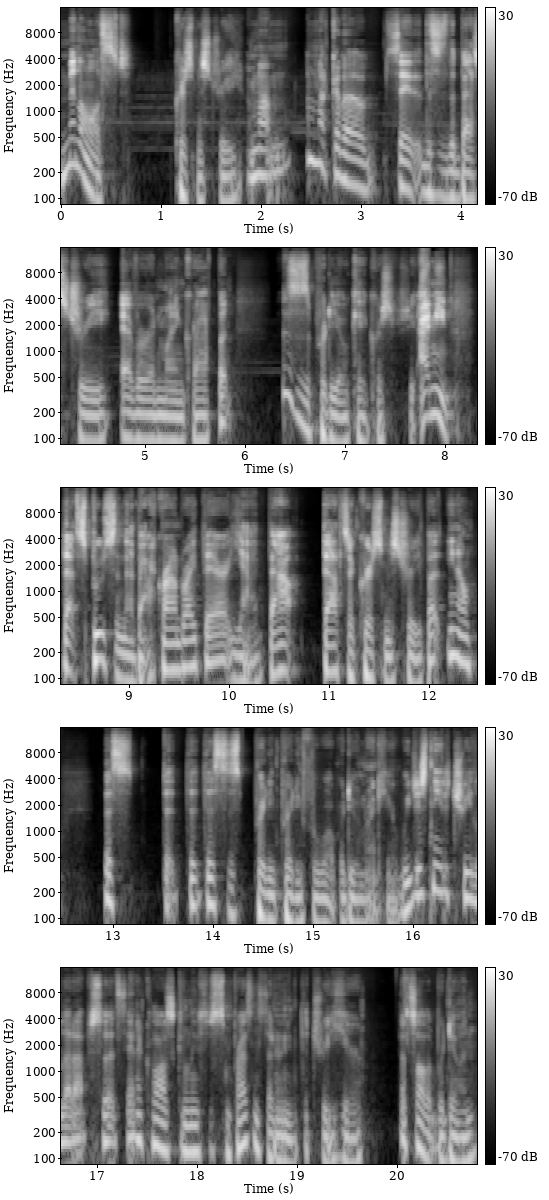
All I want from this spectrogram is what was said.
minimalist Christmas tree. I'm not I'm not gonna say that this is the best tree ever in Minecraft, but this is a pretty okay Christmas tree. I mean, that spruce in the background right there, yeah, that that's a Christmas tree. But you know, this th th this is pretty pretty for what we're doing right here. We just need a tree lit up so that Santa Claus can leave us some presents underneath the tree here. That's all that we're doing.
